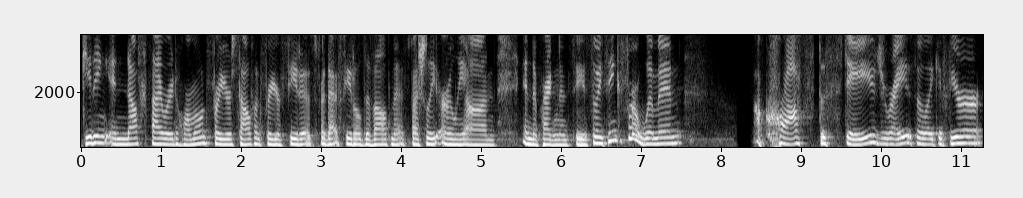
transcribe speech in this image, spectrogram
getting enough thyroid hormone for yourself and for your fetus for that fetal development, especially early on in the pregnancy. So I think for women across the stage, right? So, like if you're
